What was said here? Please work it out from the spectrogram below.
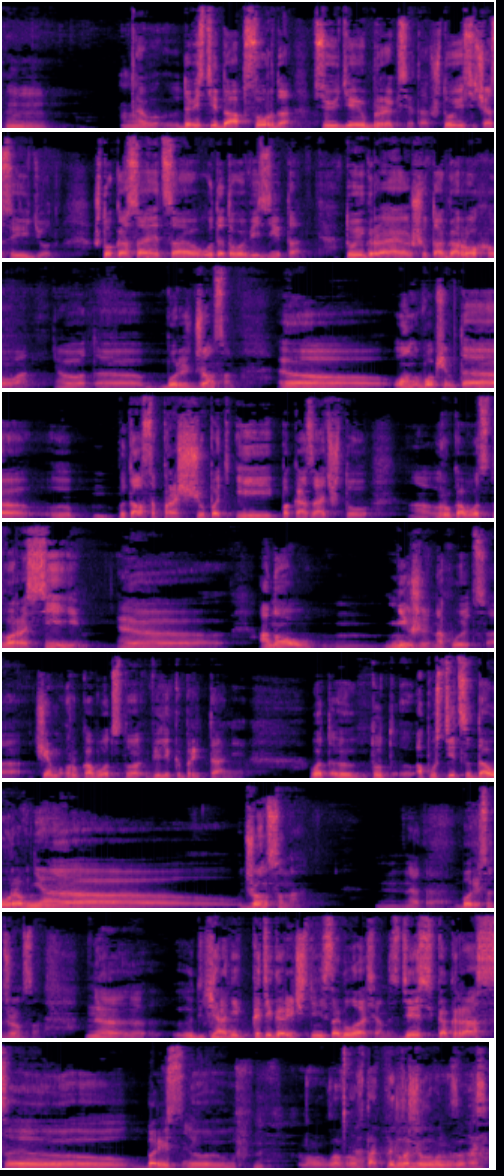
довести до абсурда всю идею Брексита, что и сейчас и идет. Что касается вот этого визита, то играя шута Горохова, вот, э, Борис Джонсон – он, в общем-то, э, пытался прощупать и показать, что э, руководство России, оно ниже находится, чем руководство Великобритании. Вот тут опуститься до уровня Джонсона, это Бориса Джонсона, я категорически не согласен. Здесь как раз Борис, ну, Лавров а. так предложил его называть.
